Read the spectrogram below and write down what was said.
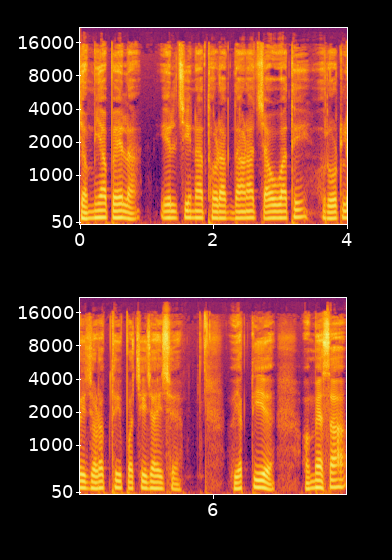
જમ્યા પહેલાં એલચીના થોડાક દાણા ચાવવાથી રોટલી ઝડપથી પચી જાય છે. વ્યક્તિએ હંમેશા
